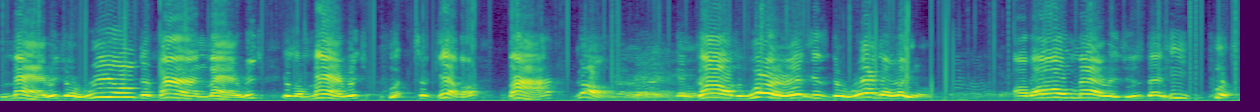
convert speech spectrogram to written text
marriage, a real divine marriage is a marriage put together by God. And God's word is the regulator of all marriages that he puts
